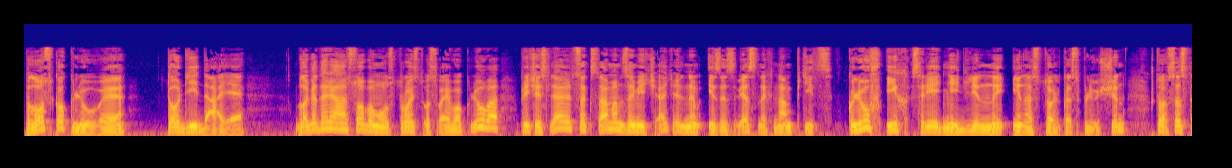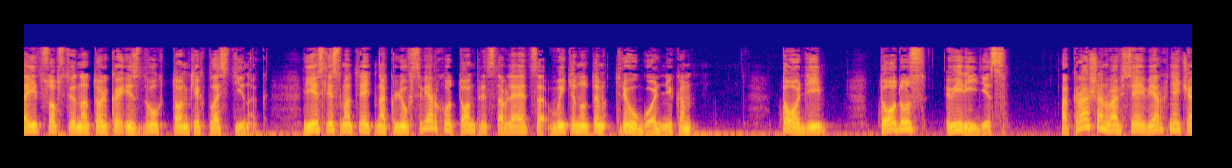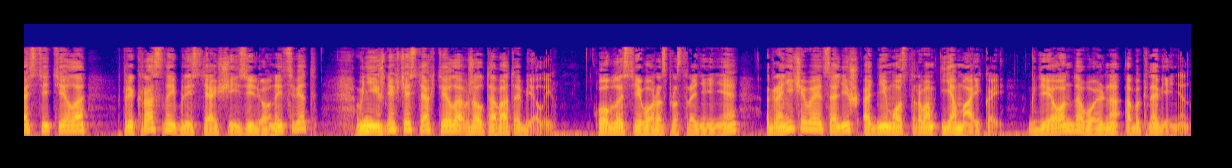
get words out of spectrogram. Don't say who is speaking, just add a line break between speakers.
Плоскоклювые, тодидае, благодаря особому устройству своего клюва причисляются к самым замечательным из известных нам птиц. Клюв их средней длины и настолько сплющен, что состоит, собственно, только из двух тонких пластинок. Если смотреть на клюв сверху, то он представляется вытянутым треугольником. Тоди, тодус виридис, окрашен во всей верхней части тела в прекрасный блестящий зеленый цвет, в нижних частях тела в желтовато-белый. Область его распространения – ограничивается лишь одним островом Ямайкой, где он довольно обыкновенен.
